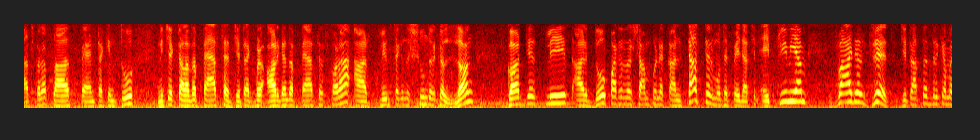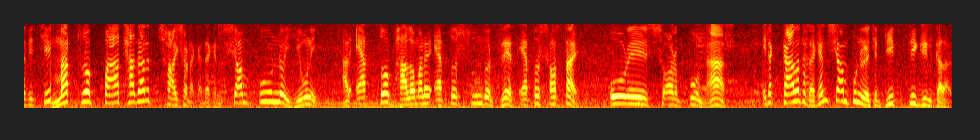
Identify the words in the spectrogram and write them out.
কাজ করা প্লাস প্যান্টটা কিন্তু নিচে একটা আলাদা প্যাসেজ যেটা একবার অর্গানজা প্যাসেজ করা, আর স্লিভসটা কিন্তু সুন্দর একটা লং গর্জেস স্লিভস আর দো পাটার সম্পূর্ণ কন্ট্রাস্টের মধ্যে পেয়ে যাচ্ছেন এই প্রিমিয়াম ব্রাইডাল ড্রেস যেটা আপনাদেরকে আমরা দিচ্ছি মাত্র পাঁচ হাজার ছয়শো টাকা। দেখেন, সম্পূর্ণ ইউনিক আর এত ভালো মানের, এত সুন্দর ড্রেস এত সস্তায়। ওরে সর্বনাশ। এটা কালারটা দেখেন, সম্পূর্ণ রয়েছে deep sea green colour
